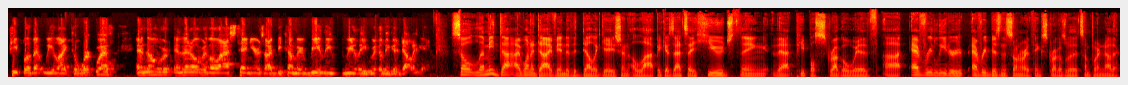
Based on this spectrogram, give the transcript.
people that we like to work with. And over and then over the last 10 years i've become a really really really good delegator so let me di- i want to dive into the delegation a lot because that's a huge thing that people struggle with. Uh, every leader every business owner i think struggles with at some point or another.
